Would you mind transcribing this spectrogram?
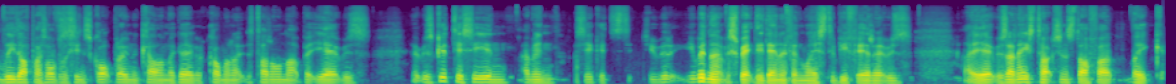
lead up. I've obviously seen Scott Brown and Callum McGregor coming out the tunnel and that. But yeah, it was it was good to see. And I mean, I say good. You, you wouldn't have expected anything less. To be fair, it was uh, yeah, it was a nice touch and stuff. I, like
